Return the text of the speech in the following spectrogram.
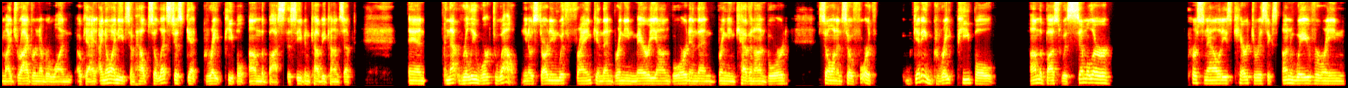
my driver number one okay I, I, know i need some help so let's just get great people on the bus the stephen covey concept. And and that really worked well you know starting with frank and then bringing mary on board and then bringing kevin on board so on and so forth. Getting great people on the bus with similar personalities characteristics unwavering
